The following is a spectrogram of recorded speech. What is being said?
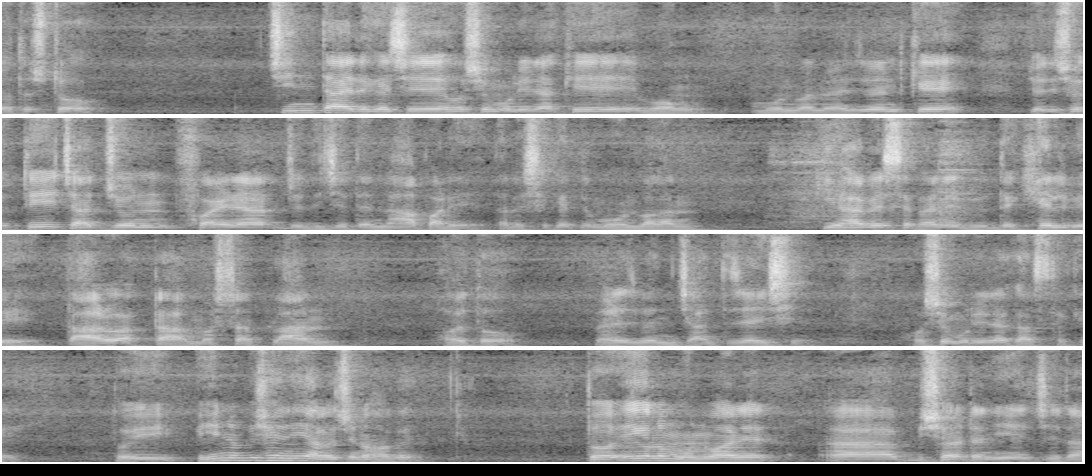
যথেষ্ট চিন্তায় রেখেছে হোসে মলিনাকে এবং মোহনবাগান ম্যানেজমেন্টকে। যদি সত্যি চারজন ফরেনার যদি যেতে না পারে, তাহলে সেক্ষেত্রে মোহনবাগান কীভাবে সেফানের বিরুদ্ধে খেলবে, তারও একটা মাস্টার প্ল্যান হয়তো ম্যানেজমেন্ট জানতে চাইছে হোসে মলিনার কাছ থেকে। তো এই বিভিন্ন বিষয় নিয়ে আলোচনা হবে। তো এই হলো মোহনবাগানের বিষয়টা নিয়ে যেটা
